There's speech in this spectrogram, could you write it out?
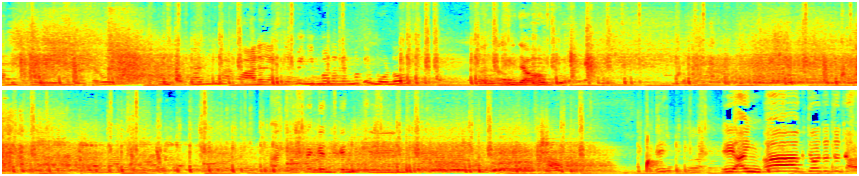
Habis pelurunya nggak seru. Tadi cuma ada SCP gimana nembaknya bodoh. Tenang jawab gua. Aku pengen kencing. Eh, eh aing ah, cok cok cok.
